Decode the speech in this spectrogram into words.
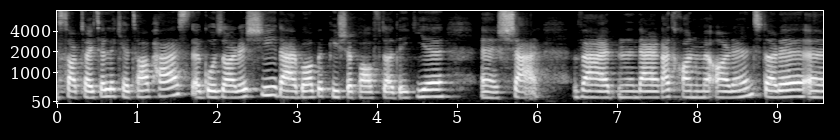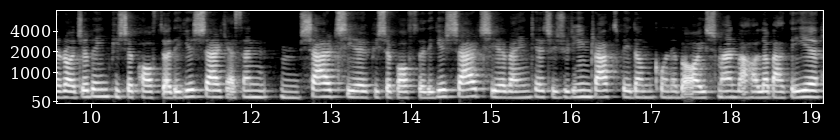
subtitle کتاب هست گزارشی در باب پیش پا افتادگی شر. و در حقیقت خانم آرنت داره راجع به این پیش پا افتادگی شر که اصلا شر چیه پیش پا افتادگی شر چیه و اینکه چجوری این ربط پیدا می‌کنه به آیشمن و حالا بقیه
